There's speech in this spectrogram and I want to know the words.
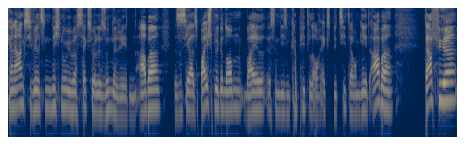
keine Angst, ich will jetzt nicht nur über sexuelle Sünde reden, aber es ist ja als Beispiel genommen, weil es in diesem Kapitel auch explizit darum geht. Aber dafür,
